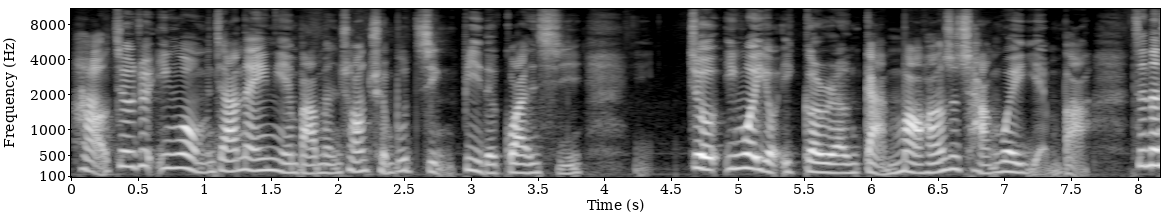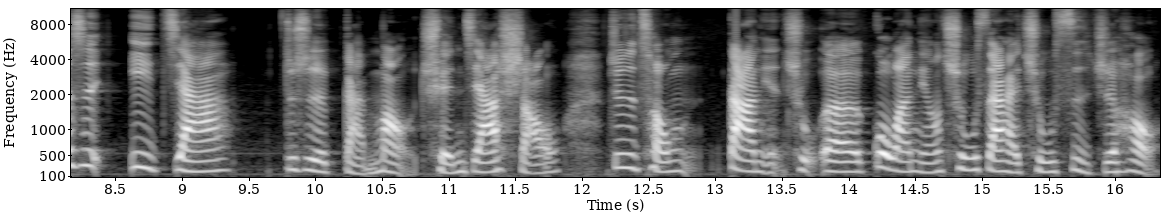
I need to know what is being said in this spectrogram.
好，就就因为我们家那一年把门窗全部紧闭的关系。就因为有一个人感冒，好像是肠胃炎吧，真的是一家就是感冒，全家烧，就是从。大年初呃过完年初三还初四之后，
